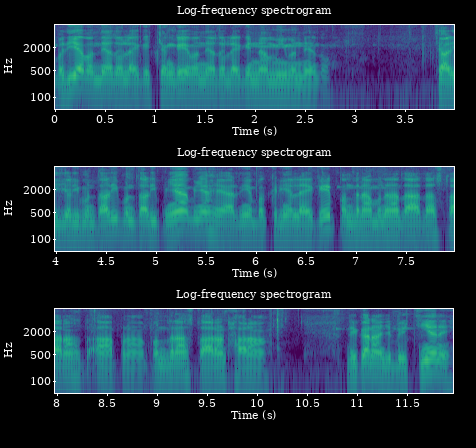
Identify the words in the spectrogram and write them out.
ਵਧੀਆ ਬੰਦਿਆਂ ਤੋਂ ਲੈ ਕੇ, ਚੰਗੇ ਬੰਦਿਆਂ ਤੋਂ ਲੈ ਕੇ, ਨਾਮੀ ਬੰਦਿਆਂ ਤੋਂ। 40 40 45 45 50 50 ਹਜ਼ਾਰ ਦੀਆਂ ਬੱਕਰੀਆਂ ਲੈ ਕੇ 15 15 10 10 17 ਸਤ- ਆਪਣਾ 15 17 18 ਦੇ ਘਰਾਂ 'ਚ ਵੇਚੀਆਂ ਨੇ।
